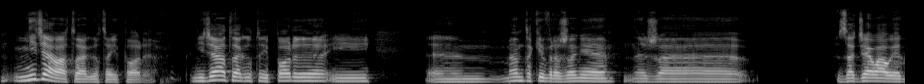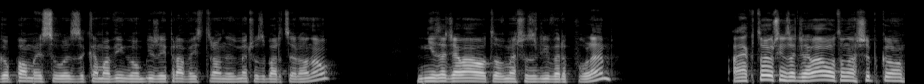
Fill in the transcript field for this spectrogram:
nie działa to jak do tej pory. Nie działa to jak do tej pory i mam takie wrażenie, że zadziałał jego pomysł z Kamawingą bliżej prawej strony w meczu z Barceloną. Nie zadziałało to w meczu z Liverpoolem. A jak to już nie zadziałało, to na szybko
